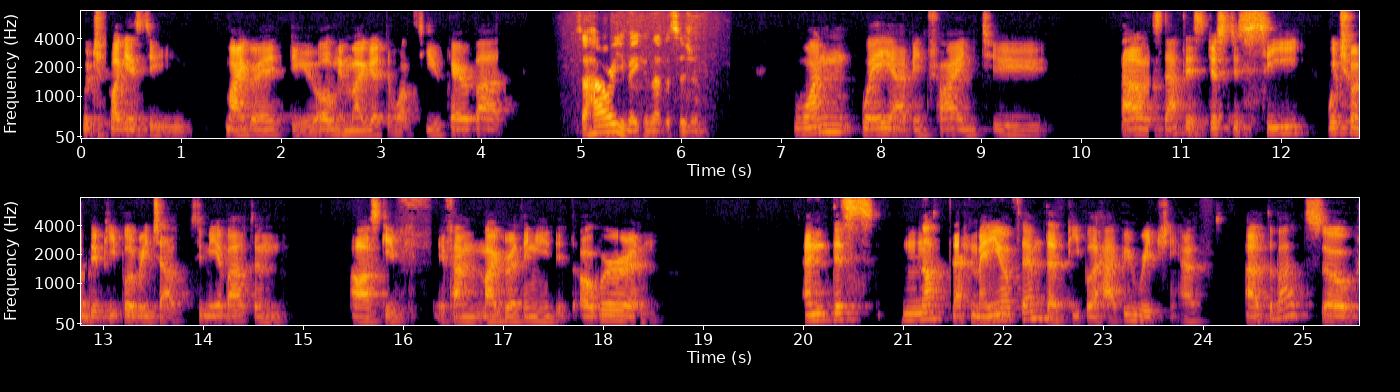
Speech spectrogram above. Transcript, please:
which plugins do you migrate? Do you only migrate the ones you care about? So how are you making that decision? One way i've been trying to balance that is just to see which one do people reach out to me about and ask if if I'm migrating it over and and there's not that many of them that people have been reaching out out about. So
